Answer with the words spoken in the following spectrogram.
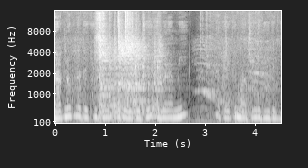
ঢাকনাগুলো দেখি জল এবার আমি একে একে মাছগুলো দিয়ে দেবো।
